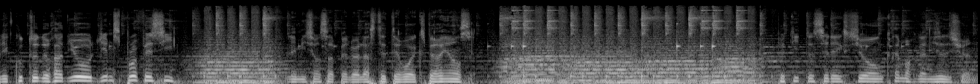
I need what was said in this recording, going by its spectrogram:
l'écoute de radio James Prophecy. L'émission s'appelle Last Hetero Experience. Petite sélection Crème Organisation.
